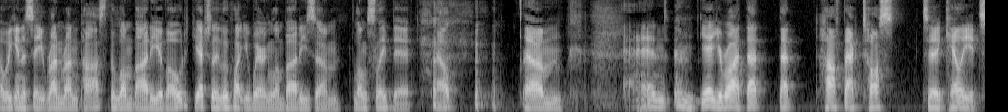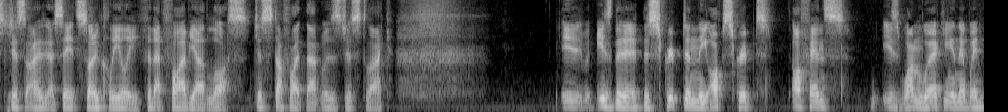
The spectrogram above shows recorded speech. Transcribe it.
Are we going to see run, run past the Lombardi of old? You actually look like you're wearing Lombardi's um, long sleeve there, Al. um, and yeah, you're right. That that halfback toss to Kelley, it's just I, I see it so clearly for that five yard loss. Just stuff like that was just like is the the script and the off script offense is one working and then we're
